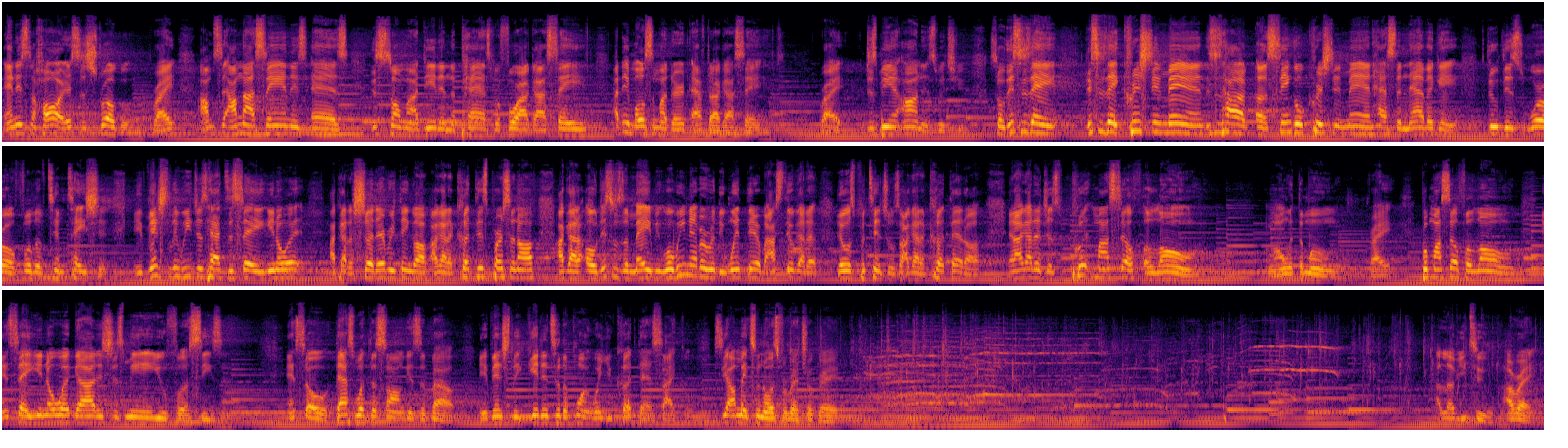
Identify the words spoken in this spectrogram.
And it's hard, it's a struggle, right? I'm, I'm not saying this as this is something I did in the past before I got saved. I did most of my dirt after I got saved, right? Just being honest with you. So this is a this is a Christian man. This is how a single Christian man has to navigate through this world full of temptation. Eventually, we just had to say, you know what? I got to shut everything off. I got to cut this person off. I got to, oh, this was a maybe. Well, we never really went there, but I still got to, there was potential. So I got to cut that off. And I got to just put myself alone, along with the moon, right? Put myself alone and say, you know what, God, it's just me and you for a season. And so that's what the song is about. Eventually getting to the point where you cut that cycle. See, I'll make some noise for retrograde. I love you too. All right.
